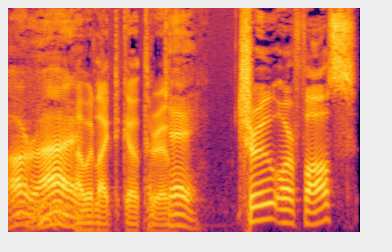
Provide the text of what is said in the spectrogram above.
All right. I would like to go through. Okay. True or false?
